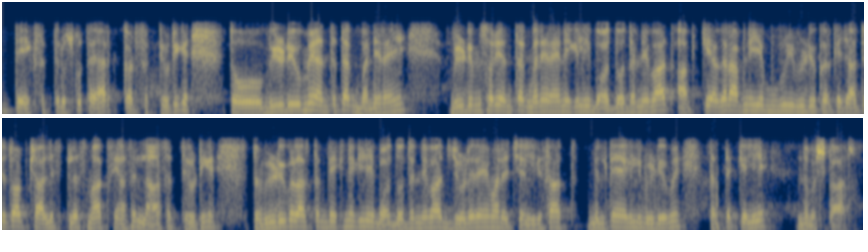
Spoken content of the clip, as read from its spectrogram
देख सकते हो उसको तैयार कर सकते हो ठीक है? तो वीडियो में अंत तक बने रहें। वीडियो में सॉरी अंत तक बने रहने के लिए बहुत बहुत धन्यवाद। आपके अगर आपने ये पूरी वीडियो करके जाते हो तो आप चालीस प्लस मार्क्स यहाँ से ला सकते हो ठीक है? तो वीडियो को लास्ट तक देखने के लिए बहुत बहुत धन्यवाद। जुड़े रहे हमारे चैनल के साथ। मिलते हैं अगली वीडियो में। तब तक के लिए नमस्कार।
